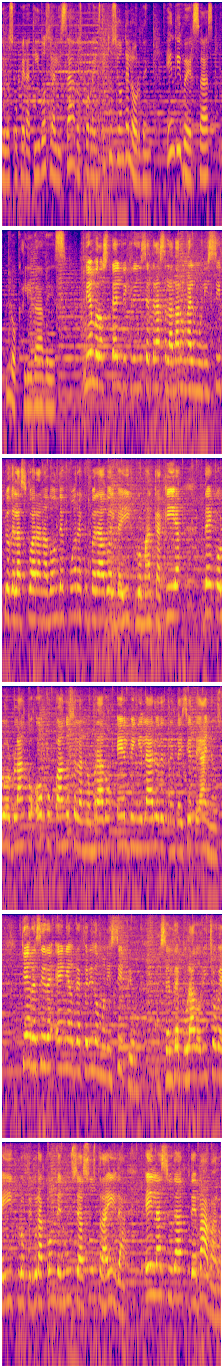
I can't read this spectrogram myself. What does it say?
de los operativos realizados por la institución del orden en diversas localidades. Miembros del DICRIN se trasladaron al municipio de Las Guaranas, donde fue recuperado el vehículo marca Kia de color blanco, ocupándose el nombrado Elvin Hilario de 37 años, quien reside en el referido municipio. Al ser depurado dicho vehículo figura con denuncia sustraída en la ciudad de Bávaro,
